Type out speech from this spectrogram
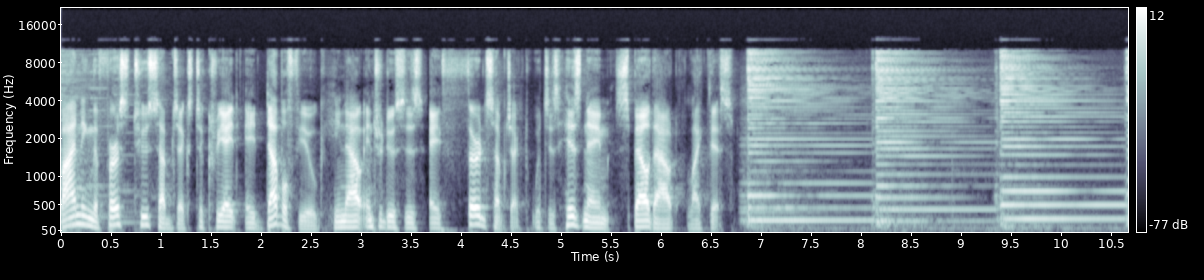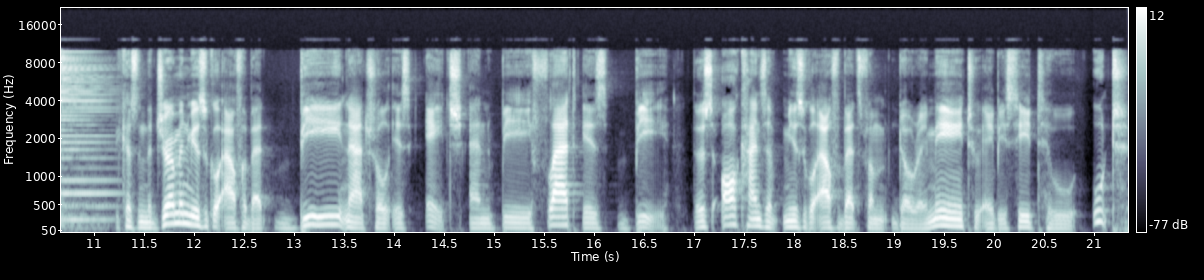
Combining the first two subjects to create a double fugue, he now introduces a third subject, which is his name spelled out like this. Because in the German musical alphabet, B natural is H and B flat is B. There's all kinds of musical alphabets from Do Re Mi to ABC to Ut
